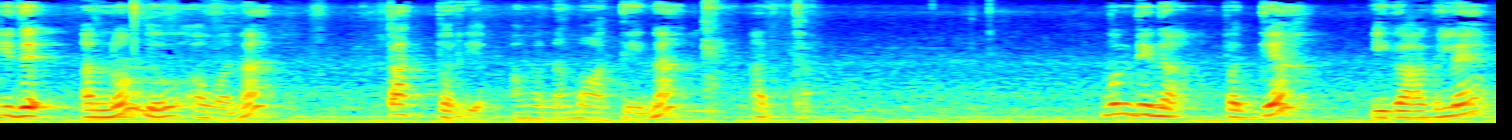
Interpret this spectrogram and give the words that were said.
ಇದೆ ಅನ್ನೋದು ಅವನ ತಾತ್ಪರ್ಯ, ಅವನ ಮಾತಿನ ಅರ್ಥ. ಮುಂದಿನ ಪದ್ಯ ಈಗಾಗಲೇ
